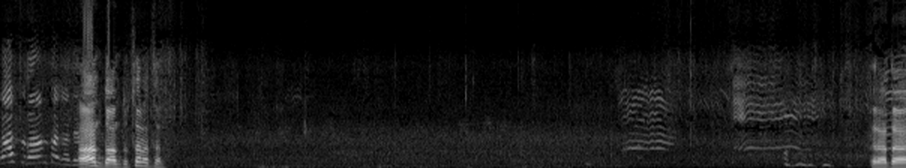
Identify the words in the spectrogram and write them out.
सासरा आणता का आणतो आणतो चला चला. तर आता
